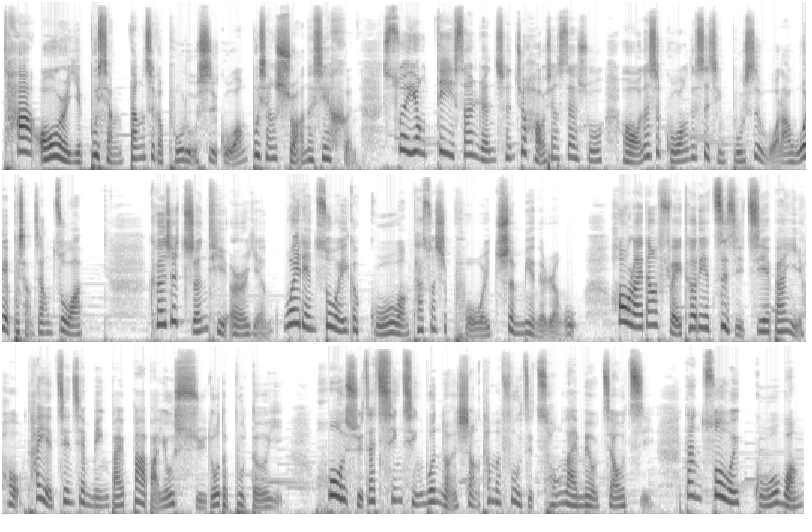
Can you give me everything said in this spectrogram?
他偶尔也不想当这个普鲁士国王，不想耍那些狠，所以用第三人称，就好像是在说：“哦，那是国王的事情，不是我啦，我也不想这样做啊。”可是整体而言，威廉作为一个国王，他算是颇为正面的人物。后来当腓特烈自己接班以后，他也渐渐明白爸爸有许多的不得已。或许在亲情温暖上，他们父子从来没有交集，但作为国王，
